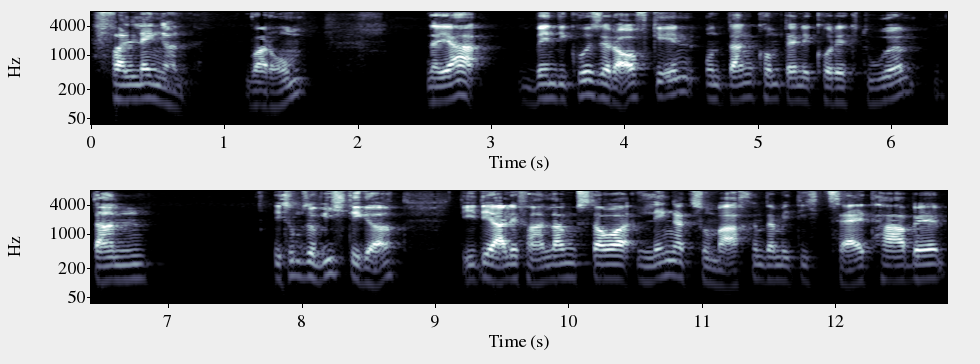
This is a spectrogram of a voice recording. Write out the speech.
verlängern. Warum? Naja, wenn die Kurse raufgehen und dann kommt eine Korrektur, dann ist umso wichtiger, die ideale Veranlagungsdauer länger zu machen, damit ich Zeit habe,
